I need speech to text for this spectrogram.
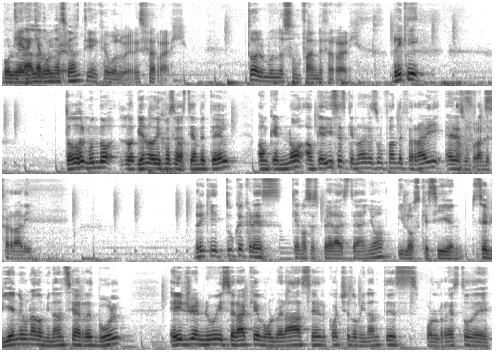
volverá a la dominación? Tiene que volver, es Ferrari. Todo el mundo es un fan de Ferrari. Ricky, todo el mundo, bien lo dijo Sebastián Vettel, aunque no, aunque dices que no eres un fan de Ferrari, eres un fan de Ferrari. Ricky, ¿tú qué crees que nos espera este año y los que siguen? ¿Se viene una dominancia de Red Bull? ¿Adrian Newey será que volverá a ser coches dominantes por el resto de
